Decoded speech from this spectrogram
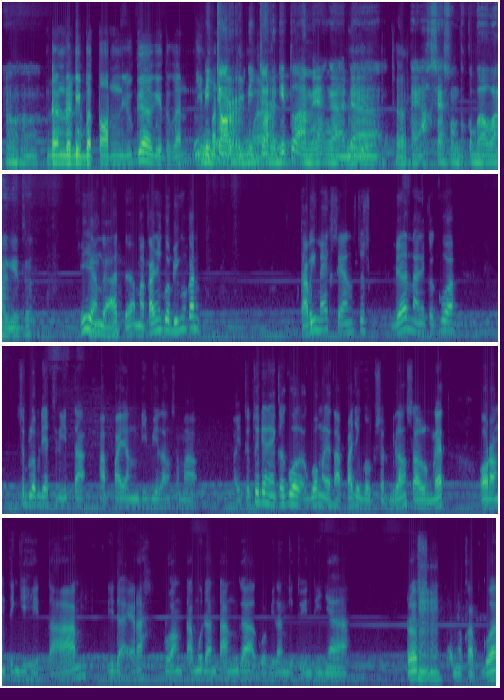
Oh. Dan udah dibeton juga gitu kan. Dicor, di dicor gitu am ya, nggak ada Iya, kayak akses untuk ke bawah gitu. Iya Hmm. nggak ada, makanya gue bingung kan. Tapi make sense. Terus dia nanya ke gue sebelum dia cerita apa yang dibilang sama nah, itu tuh dia nanya ke gue, gue ngeliat apa aja gue bisa bilang selalu ngeliat orang tinggi hitam di daerah ruang tamu dan tangga, gue bilang gitu intinya. Terus Mm-mm. kata nyokap gue,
